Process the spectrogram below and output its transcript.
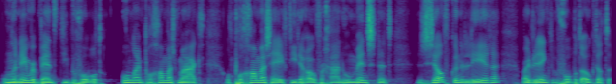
ondernemer bent die bijvoorbeeld online programma's maakt of programma's heeft die erover gaan hoe mensen het zelf kunnen leren. Maar ik denk bijvoorbeeld ook dat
